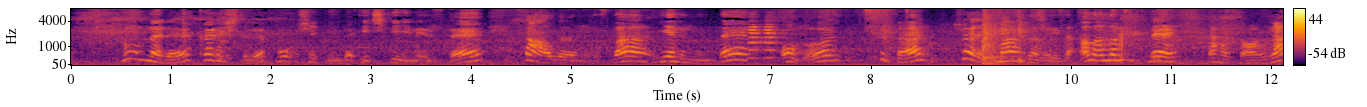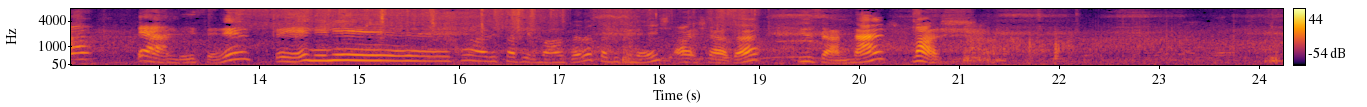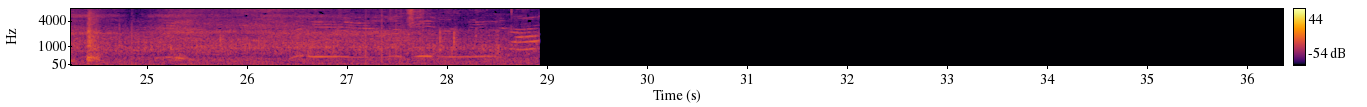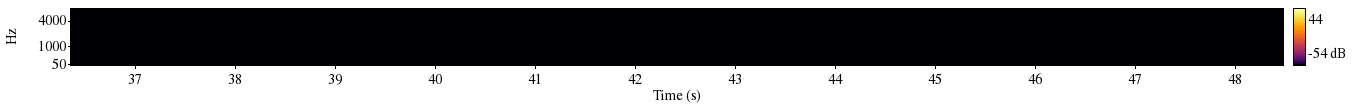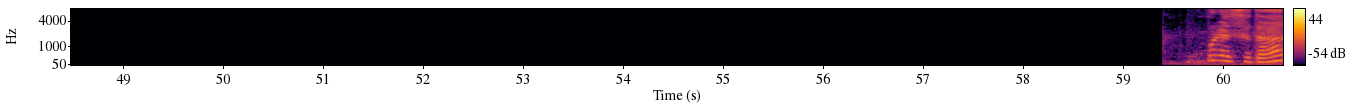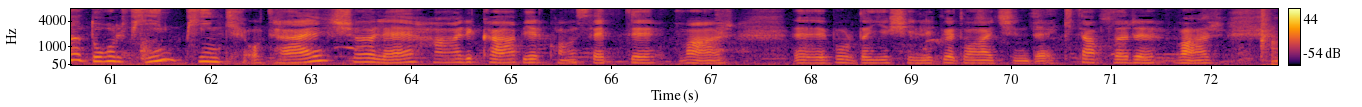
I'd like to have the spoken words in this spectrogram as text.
Bunları karıştırıp bu şekilde içtiğinizde sağlığınızda yerinde olur. Süper. Şöyle bir manzarayı da alalım ve daha sonra beğendiyseniz beğeniniz. Harika bir manzara. Tabii güneş aşağıda yüzenler var. Burası da Dolphin Pink Otel. Şöyle harika bir konsepti var. Ee, burada yeşillik ve doğa içinde kitapları var.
